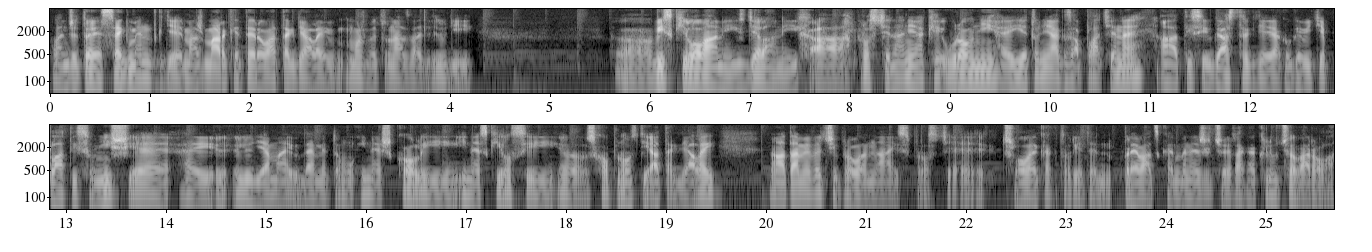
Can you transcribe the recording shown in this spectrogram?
lenže to je segment, kde máš marketerov a tak ďalej, môžeme to nazvať ľudí uh, vyskilovaných, vzdelaných a proste na nejakej úrovni, hej, je to nejak zaplatené. A ty si v gastre, kde ako keby tie platy sú nižšie, hej, ľudia majú, dajme tomu, iné školy, iné skillsy, uh, schopnosti a tak ďalej No a tam je väčší problém nájsť proste človeka, ktorý je ten prevádzkar manažer, čo je taká kľúčová rola.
